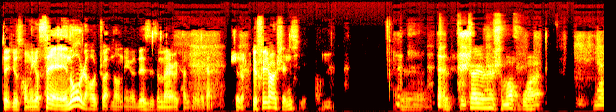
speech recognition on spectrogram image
对，就从那个 Say No，然后转到那个 This Is America 那个感觉，是的，就非常神奇，嗯。嗯，这这这又是什么活儿？我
